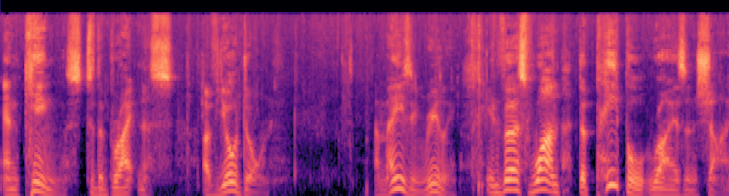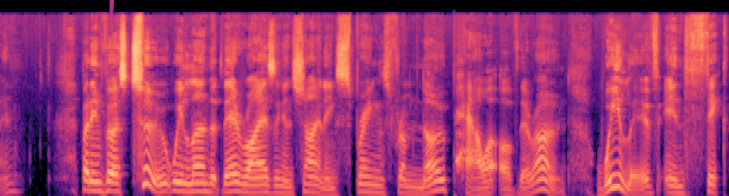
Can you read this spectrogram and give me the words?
and kings to the brightness of your dawn. Amazing, really. In verse 1, the people rise and shine. But in verse 2, we learn that their rising and shining springs from no power of their own. We live in thick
